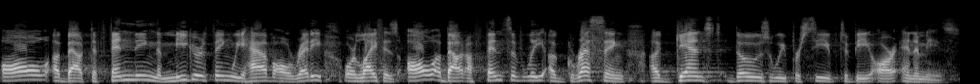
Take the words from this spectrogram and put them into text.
all about defending the meager thing we have already, or life is all about offensively aggressing against those who we perceive to be our enemies.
